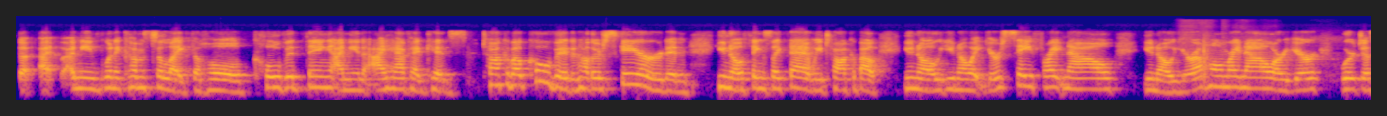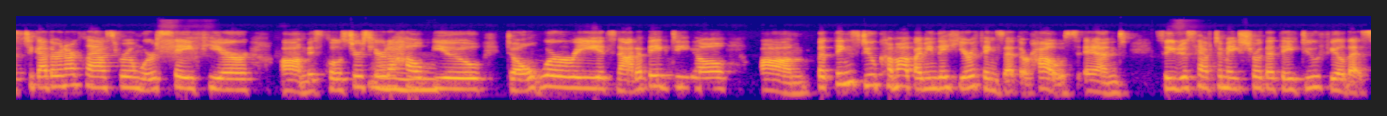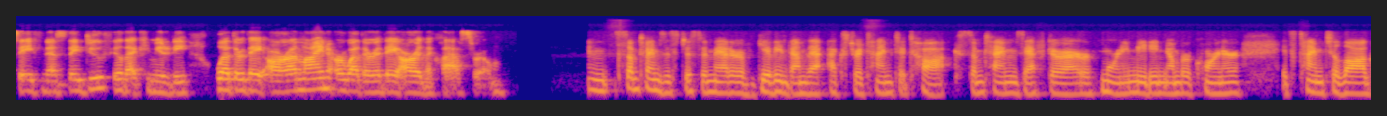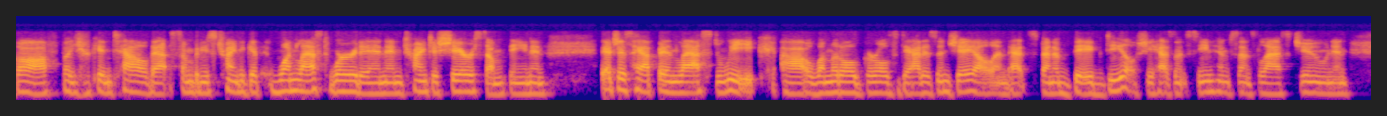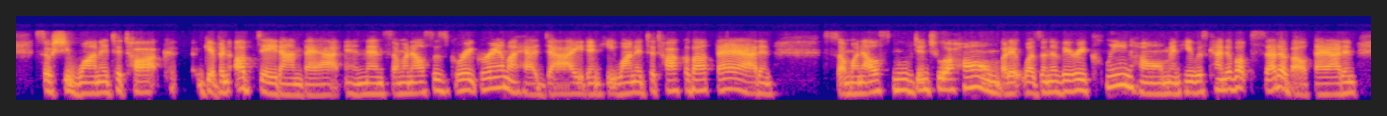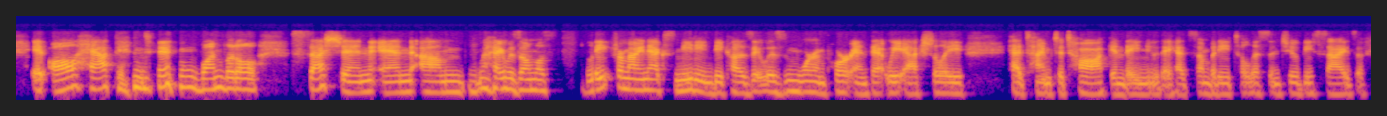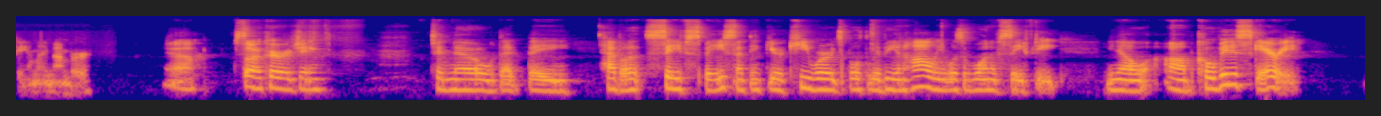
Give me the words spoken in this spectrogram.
I, I, mean, when it comes to like the whole COVID thing, I mean, I have had kids talk about COVID and how they're scared and, you know, things like that. And we talk about, you know, you know what, you're safe right now, you know, you're at home right now, or you're, we're just together in our classroom. We're safe here. Um, Miss Klooster's here mm. to help mm-hmm. you. Don't worry. It's not a big deal. Um, but things do come up. I mean, they hear things at their house and, so you just have to make sure that they do feel that safeness, they do feel that community, whether they are online or whether they are in the classroom. And sometimes it's just a matter of giving them that extra time to talk. Sometimes after our morning meeting number corner, it's time to log off, but you can tell that somebody's trying to get one last word in and trying to share something. And that just happened last week. Uh, one little girl's dad is in jail, and that's been a big deal. She hasn't seen him since last June. And so she wanted to talk, give an update on that. And then someone else's great grandma had died, and he wanted to talk about that. And someone else moved into a home, but it wasn't a very clean home. And he was kind of upset about that. And it all happened in one little session. And um, I was almost late for my next meeting because it was more important that we actually had time to talk and they knew they had somebody to listen to besides a family member. Yeah, so encouraging to know that they have a safe space. I think your keywords, both Libby and Holly, was one of safety. You know, um, COVID is scary.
